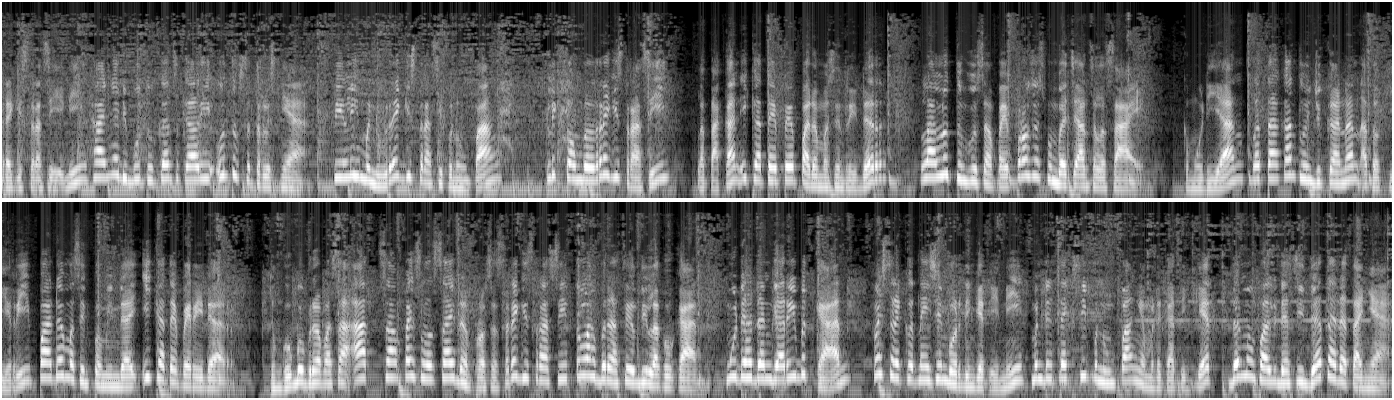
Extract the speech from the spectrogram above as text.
Registrasi ini hanya dibutuhkan sekali untuk seterusnya. Pilih menu registrasi penumpang, klik tombol registrasi, letakkan iktp pada mesin reader, lalu tunggu sampai proses pembacaan selesai. Kemudian, letakkan telunjuk kanan atau kiri pada mesin pemindai iktp reader. Tunggu beberapa saat sampai selesai dan proses registrasi telah berhasil dilakukan. Mudah dan gak ribet kan? Face Recognition Boarding Gate ini mendeteksi penumpang yang mendekati gate dan memvalidasi data-datanya.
